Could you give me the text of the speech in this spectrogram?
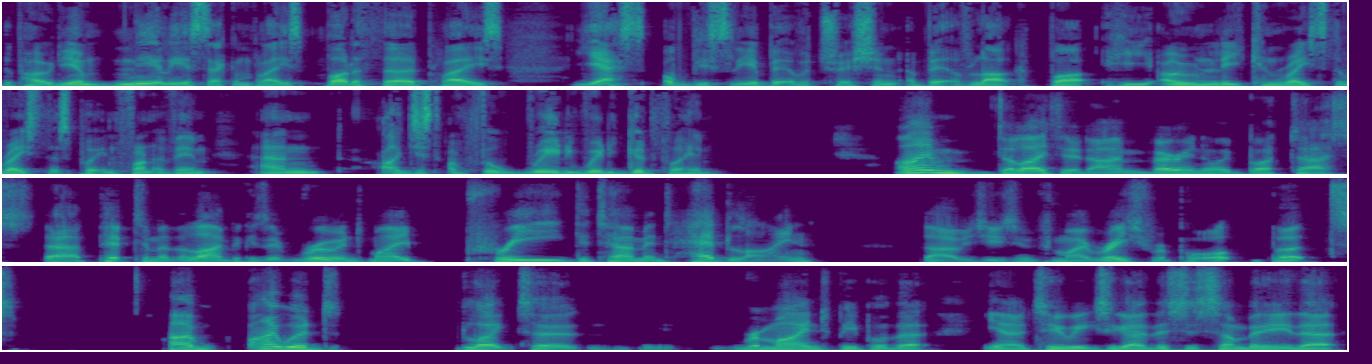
the podium, nearly a second place, but a third place. Yes, obviously a bit of attrition, a bit of luck, but he only can race the race that's put in front of him. And I just, I feel really, really good for him. I'm delighted. I'm very annoyed Bottas uh, pipped him at the line because it ruined my predetermined headline that I was using for my race report. But I I would like to remind people that you know two weeks ago this is somebody that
